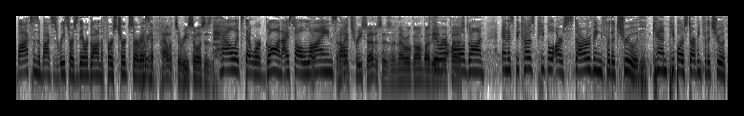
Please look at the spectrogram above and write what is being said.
boxes and boxes of resources. They were gone in the first church service. we had pallets of resources. Pallets that were gone. I saw lines. But, but I had three services, and they were all gone by the they end of the first. They were all gone, and it's because people are starving for the truth. Ken, people are starving for the truth.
